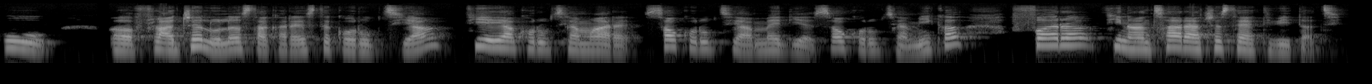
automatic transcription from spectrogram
cu flagelul ăsta care este corupția, fie ea corupția mare sau corupția medie sau corupția mică, fără finanțarea acestei activități.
